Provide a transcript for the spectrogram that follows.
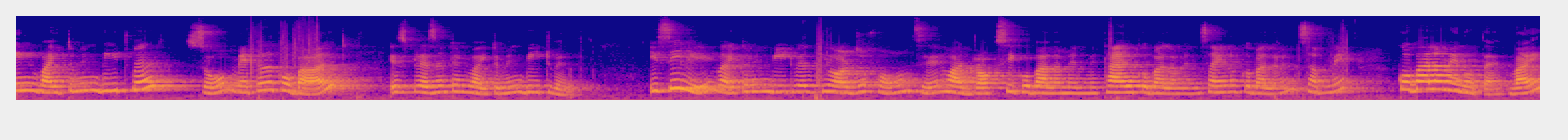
in vitamin B twelve so metal cobalt is present in vitamin B twelve इसीलिए वाइटामिन बी ट्वेल्व की और जो फॉर्म्स है hydroxy cobalamin methyl cobalamin cyano cobalamin सब में कोबालामिन होता है। Why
